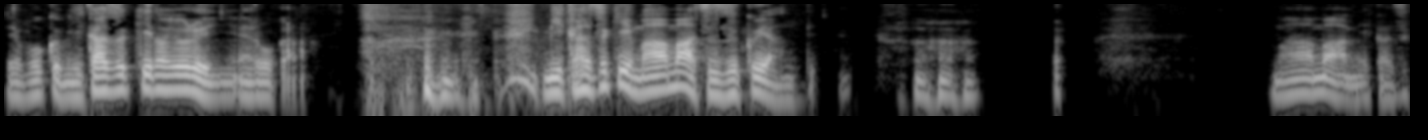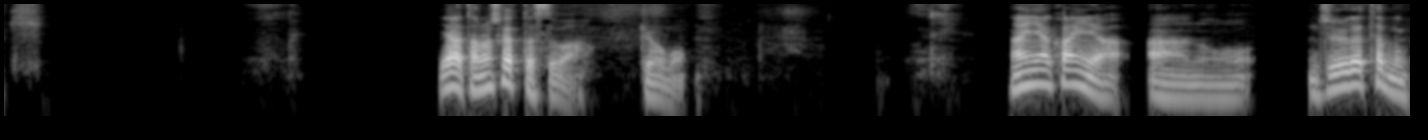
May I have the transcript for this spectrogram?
じゃあ僕、三日月の夜になろうかな。三日月まあまあ続くやんって。まあまあ三日月。いや、楽しかったっすわ。今日も。なんやかんや、あの、10月、多分、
